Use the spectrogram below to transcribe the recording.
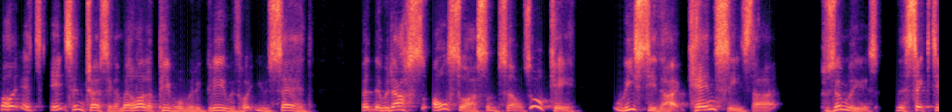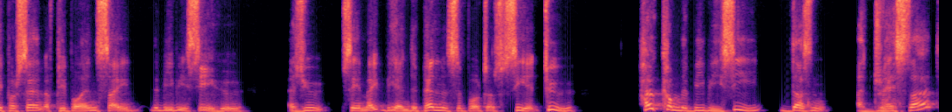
Well, it's, it's interesting. I mean, a lot of people would agree with what you said, but they would ask, also ask themselves, okay, we see that, Ken sees that. Presumably, the 60% of people inside the BBC who, as you say, might be independent supporters, see it too. How come the BBC doesn't address that?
